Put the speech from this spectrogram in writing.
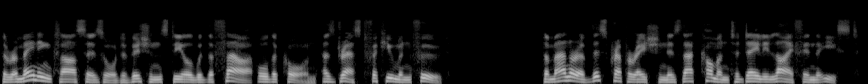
The remaining classes or divisions deal with the flour, or the corn, as dressed for human food. The manner of this preparation is that common to daily life in the East.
